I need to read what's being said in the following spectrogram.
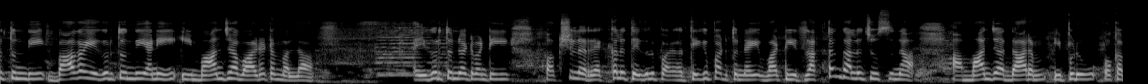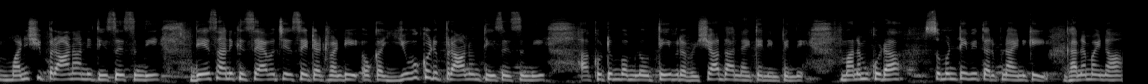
ఎగురుతుంది బాగా ఎగురుతుంది అని ఈ మాంజా వాడటం వల్ల ఎగురుతున్నటువంటి పక్షుల రెక్కలు తెగులు ప- తెగిపడుతున్నాయి. వాటి రక్తం కళ్ళు చూస్తున్న ఆ మాంజా దారం ఇప్పుడు ఒక మనిషి ప్రాణాన్ని తీసేసింది. దేశానికి సేవ చేసేటటువంటి ఒక యువకుడి ప్రాణం తీసేసింది. ఆ కుటుంబంలో తీవ్ర విషాదాన్ని అయితే నింపింది. మనం కూడా సుమన్ టీవీ తరపున ఆయనకి ఘనమైన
